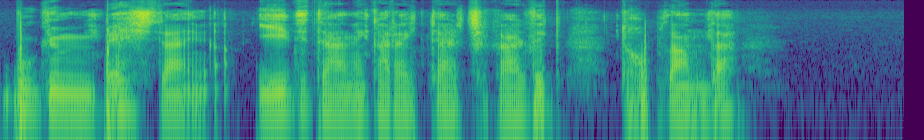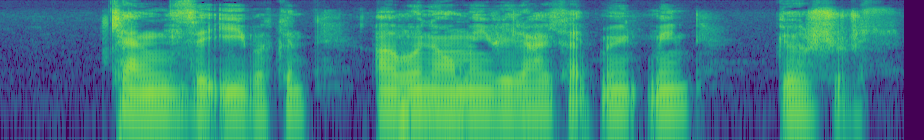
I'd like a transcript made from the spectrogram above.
Bugün 5 tane 7 tane karakter çıkardık toplamda. Kendinize iyi bakın. Abone olmayı ve like atmayı unutmayın. Görüşürüz.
